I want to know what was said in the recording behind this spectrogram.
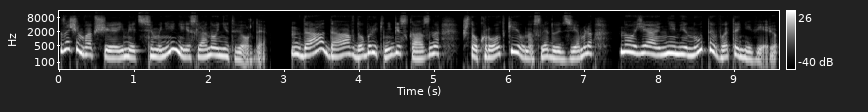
Зачем вообще иметь мнение, если оно не твердое? Да, да, в доброй книге сказано, что кроткие унаследуют землю, но я ни минуты в это не верю.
